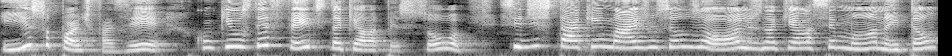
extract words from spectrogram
E isso pode fazer com que os defeitos daquela pessoa se destaquem mais nos seus olhos naquela semana. Então,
